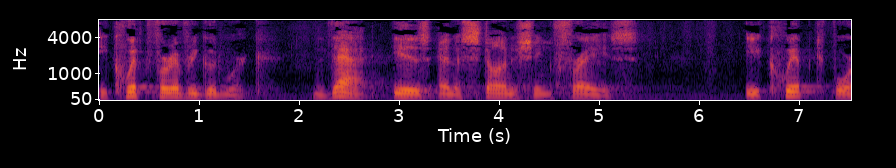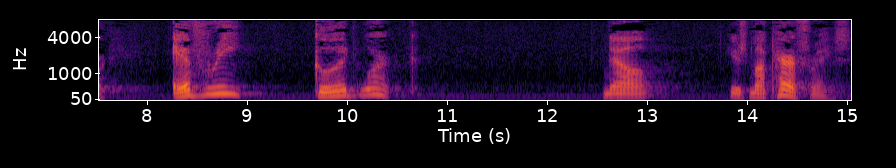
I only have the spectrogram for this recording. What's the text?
equipped for every good work. That is an astonishing phrase. Equipped for every good work. Now, here's my paraphrase.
